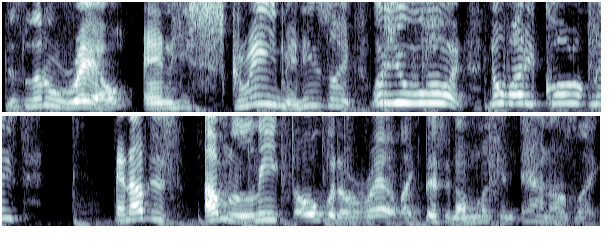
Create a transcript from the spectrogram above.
this little rail and he's screaming. He's like, what do you want? Nobody call the police. And I'm just, I'm leaned over the rail like this and I'm looking down. I was like,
